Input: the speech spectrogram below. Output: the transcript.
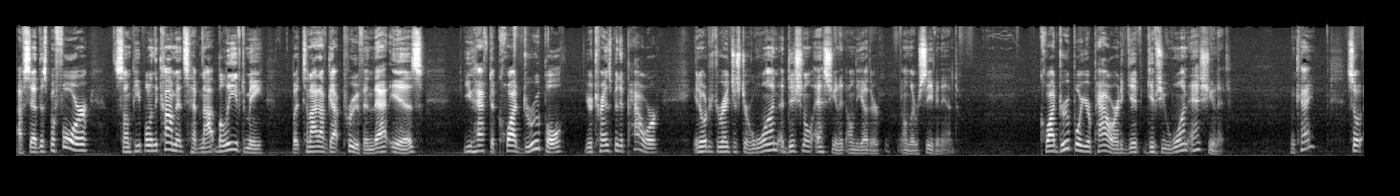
I've said this before. Some people in the comments have not believed me, but tonight I've got proof, and that is you have to quadruple your transmitted power in order to register one additional S unit on the other on the receiving end. Quadruple your power to give gives you one S unit. Okay? So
